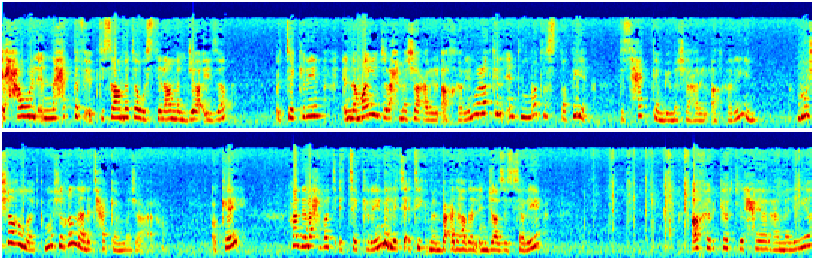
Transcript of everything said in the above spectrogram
يحاول إنه حتى في ابتسامته واستلام الجائزة. والتكريم إنه ما يجرح مشاعر الآخرين ولكن أنت ما تستطيع تتحكم بمشاعر الآخرين. مو شغلك مو شغلنا نتحكم بمشاعرهم. Okay؟ هذه لحظة التكريم اللي تأتيك من بعد هذا الإنجاز السريع. آخر كرت للحياة العملية.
